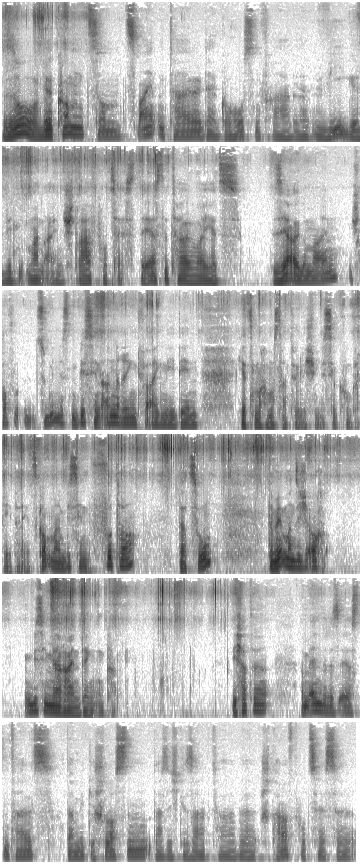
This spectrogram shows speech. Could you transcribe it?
So, willkommen zum zweiten Teil der großen Frage, wie gewinnt man einen Strafprozess? Der erste Teil war jetzt sehr allgemein, ich hoffe zumindest ein bisschen anregend für eigene Ideen. Jetzt machen wir es natürlich ein bisschen konkreter. Jetzt kommt mal ein bisschen Futter dazu, damit man sich auch ein bisschen mehr reindenken kann. Ich hatte am Ende des ersten Teils damit geschlossen, dass ich gesagt habe, Strafprozesse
